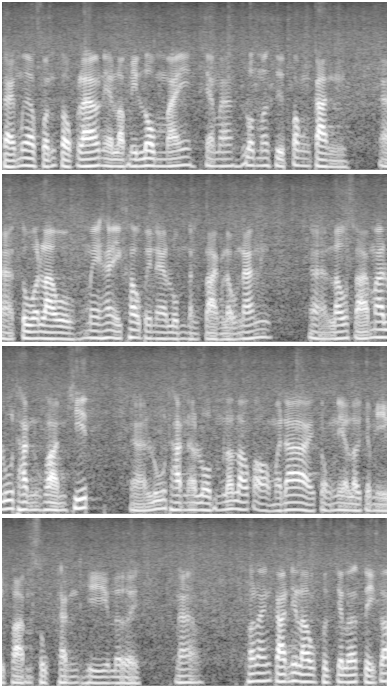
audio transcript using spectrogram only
แต่เมื่อฝนตกแล้วเนี่ยเรามีร่มไหมใช่ไหมร่มก็คือป้องกันตัวเราไม่ให้เข้าไปในลมต่างๆ เหล่านั้น เราสามารถรู้ทันความคิดรู้ทันอารมณ์แล้วเราก็ออกมาได้ ตรงนี้เราจะมีความสุขทันทีเลยนะเพราะนั้นการที่เราฝึกเจริญสติก็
